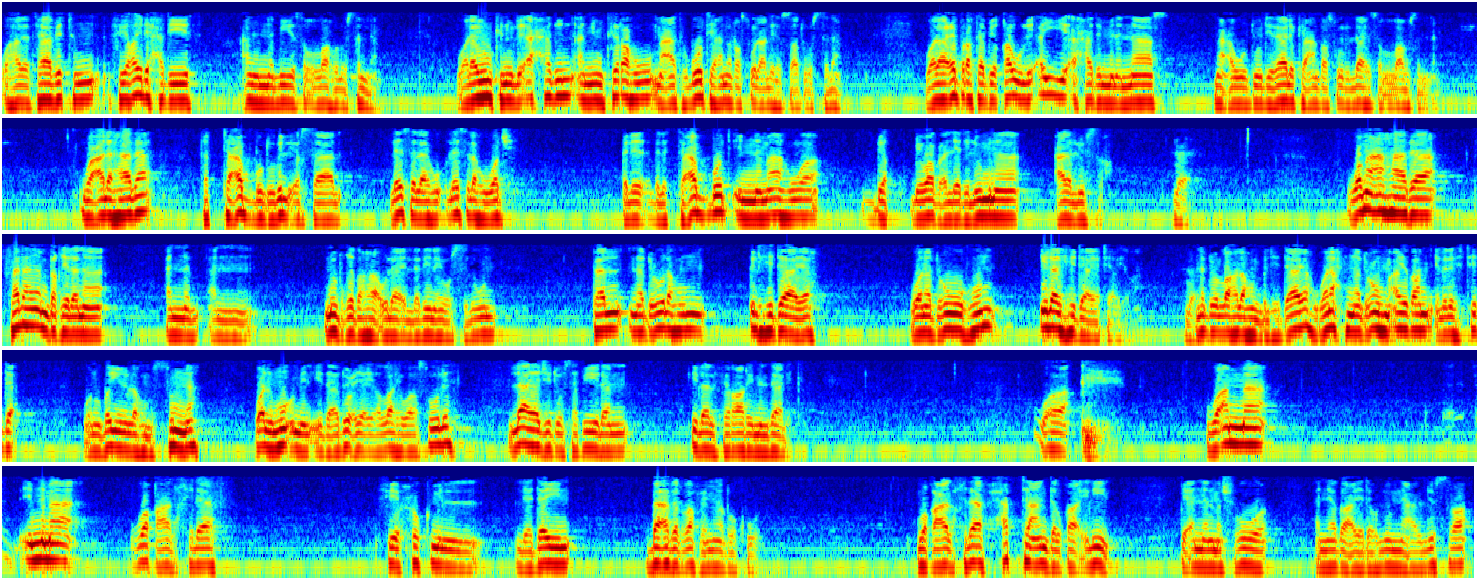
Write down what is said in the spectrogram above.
وهذا ثابت في غير حديث عن النبي صلى الله عليه وسلم. ولا يمكن لأحد أن ينكره مع ثبوته عن الرسول عليه الصلاة والسلام. ولا عبرة بقول أي أحد من الناس مع وجود ذلك عن رسول الله صلى الله عليه وسلم. وعلى هذا فالتعبد بالإرسال ليس له ليس له وجه. بل, التعبد إنما هو بوضع اليد اليمنى على اليسرى. نعم. ومع هذا فلا ينبغي لنا أن أن نبغض هؤلاء الذين يرسلون بل ندعو لهم بالهداية وندعوهم إلى الهداية أيضا. نعم. ندعو الله لهم بالهداية ونحن ندعوهم أيضا إلى الاهتداء ونبين لهم السنة والمؤمن إذا دعي إلى الله ورسوله لا يجد سبيلا إلى الفرار من ذلك. و وأما إنما وقع الخلاف في حكم اليدين بعد الرفع من الركوع. وقع الخلاف حتى عند القائلين بأن المشروع أن يضع يده اليمنى على اليسرى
